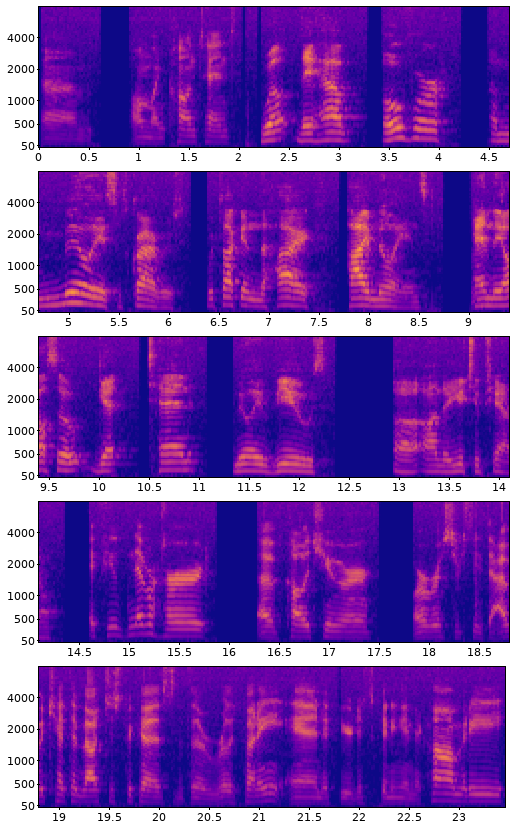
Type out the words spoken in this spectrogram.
um, online content. Well, they have over a million subscribers. We're talking the high high millions, and they also get 10 million views uh, on their YouTube channel. If you've never heard of College Humor, or Rooster Teeth. I would check them out just because they're really funny. And if you're just getting into comedy,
